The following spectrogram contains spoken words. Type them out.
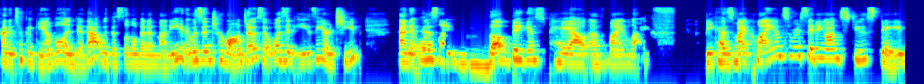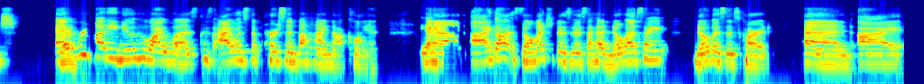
kind of took a gamble and did that with this little bit of money. And it was in Toronto. So it wasn't easy or cheap. And it yeah. was like the biggest payout of my life because my clients were sitting on Stu's stage. Yeah. Everybody knew who I was because I was the person behind that client. Yeah. And I got so much business. I had no website, no business card. And I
